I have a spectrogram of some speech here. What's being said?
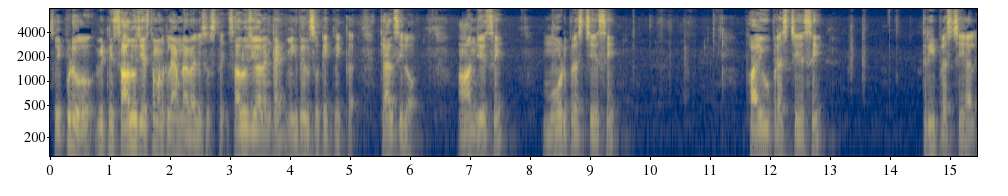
So ఇప్పుడు వీటిని సాల్వ్ చేస్తే మనకు ల్యాండా వాల్యూస్ వస్తాయి. సాల్వ్ చేయాలంటే మీకు తెలుసు టెక్నిక్. క్యాల్సీలో ఆన్ చేసి మోడ్ ప్రెస్ చేసి ఫైవ్ ప్రెస్ చేసి త్రీ ప్రెస్ చేయాలి.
